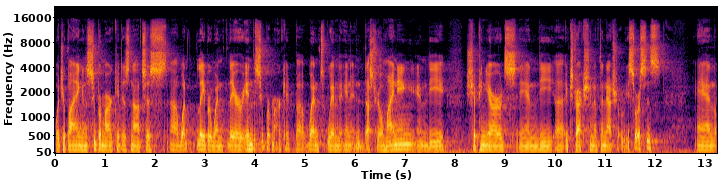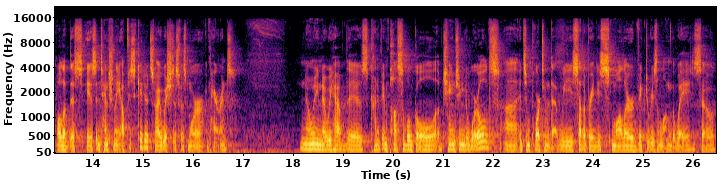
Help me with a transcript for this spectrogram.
what you're buying in a supermarket is not just uh, what labor went there in the supermarket, but went, went in industrial mining, in the shipping yards, in the uh, extraction of the natural resources. And all of this is intentionally obfuscated, so I wish this was more apparent. Knowing that we have this kind of impossible goal of changing the world, uh, it's important that we celebrate these smaller victories along the way. So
